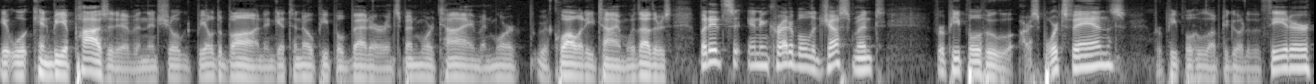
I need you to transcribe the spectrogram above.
it will, can be a positive, and then she'll be able to bond and get to know people better and spend more time and more quality time with others. But it's an incredible adjustment for people who are sports fans, for people who love to go to the theater,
